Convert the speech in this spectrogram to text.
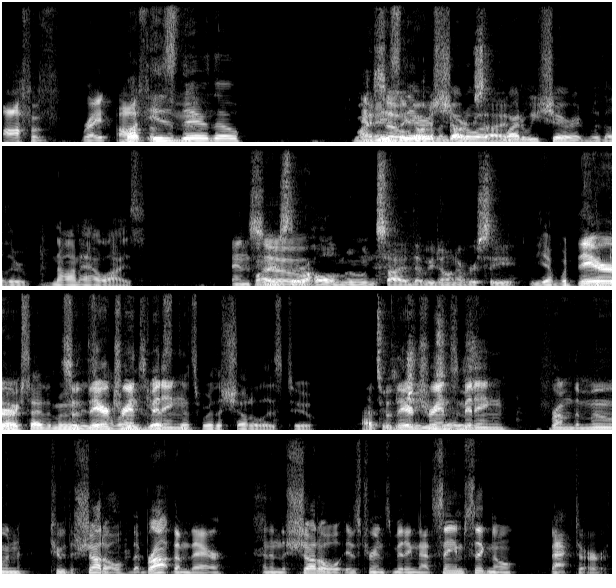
off of right off. but of is the there though? Why And didn't so- is there a the shuttle? dark up? side? Why do we share it with other non-allies? And Why so is there a whole moon side that we don't ever see? Yeah, what They're- the dark side of the moon so is? they're let guess, transmitting- That's where the shuttle is too. That's so what the they're cheese transmitting from the moon to the shuttle that brought them there, and then the shuttle is transmitting that same signal back to Earth.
